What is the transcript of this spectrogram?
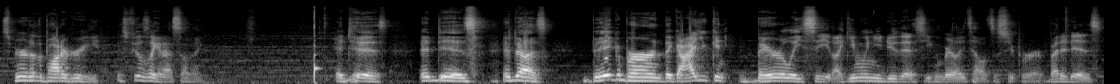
Spirit of the Pot of Greed. This feels like it has something. It is. It is. It does. Big Burn, the guy you can barely see. Like, even when you do this, you can barely tell it's a super rare. But it is.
